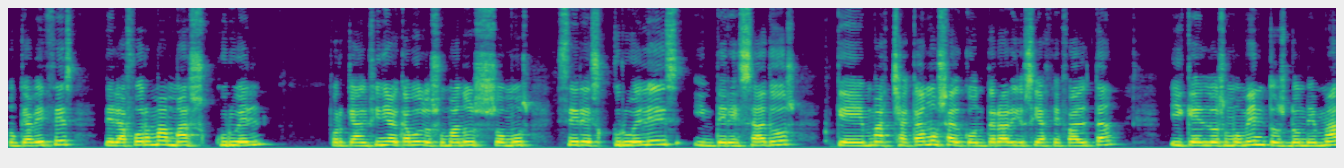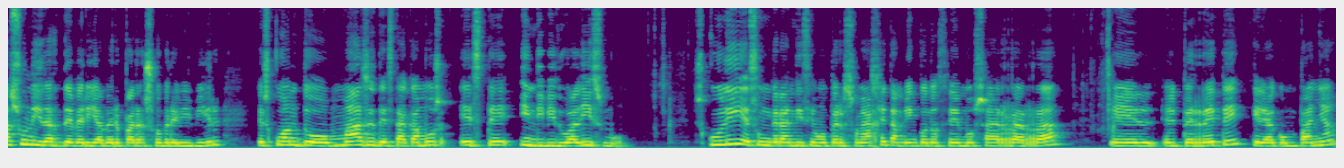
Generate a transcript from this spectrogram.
aunque a veces de la forma más cruel, porque al fin y al cabo los humanos somos seres crueles, interesados, que machacamos al contrario si hace falta, y que en los momentos donde más unidad debería haber para sobrevivir es cuando más destacamos este individualismo. Scully es un grandísimo personaje, también conocemos a Rara, el, el perrete que le acompaña,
